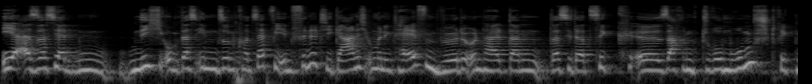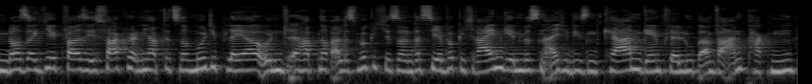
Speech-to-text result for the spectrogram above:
eher, also das ja nicht, um dass ihnen so ein Konzept wie Infinity gar nicht unbedingt helfen würde und halt dann, dass sie da zig äh, Sachen drumrum stricken, doch sagen, hier quasi ist Far Cry und ihr habt jetzt noch Multiplayer und äh, habt noch alles Mögliche, sondern dass sie ja wirklich reingehen müssen, eigentlich in diesen Kern-Gameplay-Loop einfach anpacken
